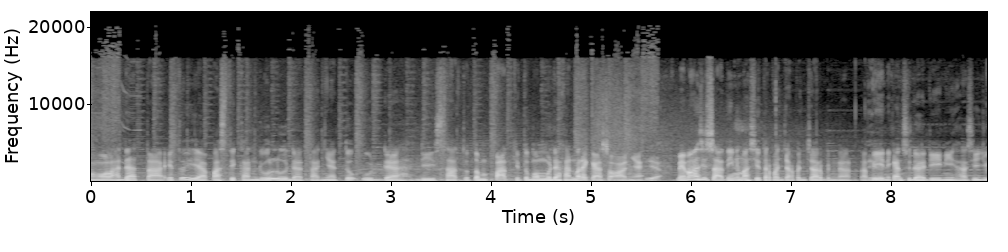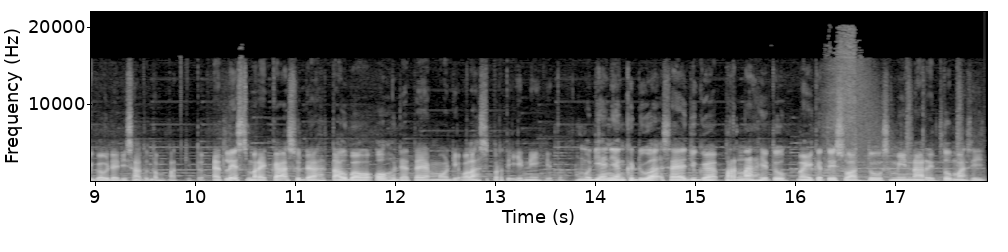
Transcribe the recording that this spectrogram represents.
mengolah data itu ya pastikan dulu datanya itu udah di satu tempat gitu memudahkan mereka soalnya. Iya. Memang sih saat ini masih terpencar-pencar benar, tapi Iya. ini kan sudah diinisiasi juga udah di satu tempat gitu. At least mereka sudah tahu bahwa oh data yang mau diolah seperti ini gitu. Kemudian yang kedua saya juga pernah itu mengikuti suatu seminar itu masih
